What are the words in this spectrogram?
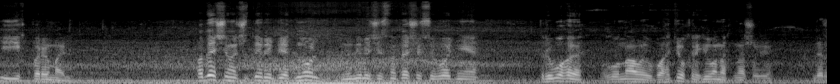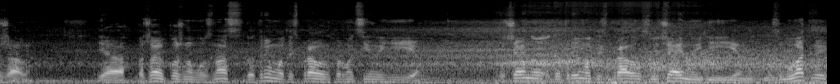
і їх перемель. Одещина 4-5-0, не дивлячись на те, що сьогодні тривоги лунали в багатьох регіонах нашої держави. Я бажаю кожному з нас дотримуватись правил інформаційної гігієни. Звичайно, дотримуватись правил звичайної гігієни. Не забувати,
